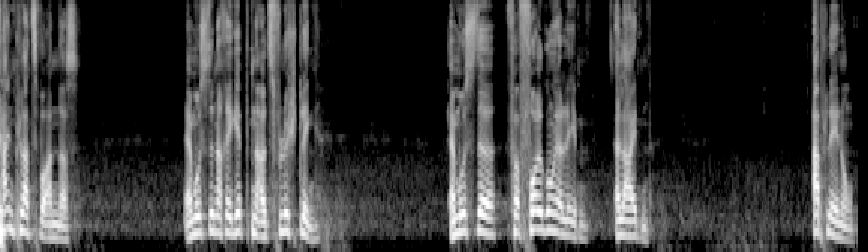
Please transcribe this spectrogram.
Kein Platz woanders. Er musste nach Ägypten als Flüchtling. Er musste Verfolgung erleben, erleiden. Ablehnung,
